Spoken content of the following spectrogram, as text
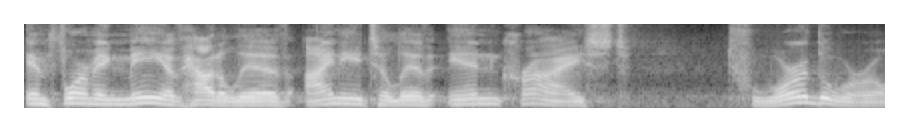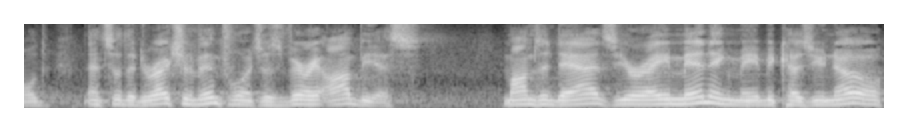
informing me of how to live. I need to live in Christ toward the world. And so the direction of influence is very obvious. Moms and dads, you're amening me because you know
